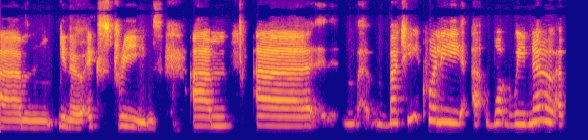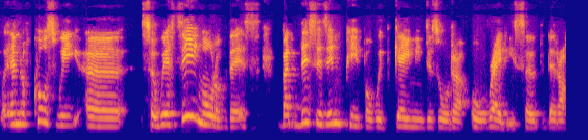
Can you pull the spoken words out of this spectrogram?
um, you know, extremes. Um, uh, but equally, uh, what we know, and of course we so we're seeing all of this, but this is in people with gaming disorder already. So there are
